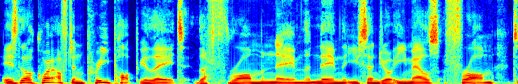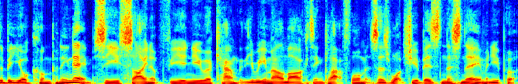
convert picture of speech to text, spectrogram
Is they'll quite often pre-populate the from name, the name that you send your emails from, to be your company name. So you sign up for your new account with your email marketing platform. It says what's your business name, and you put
